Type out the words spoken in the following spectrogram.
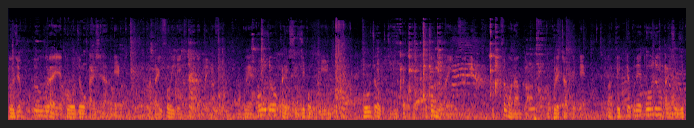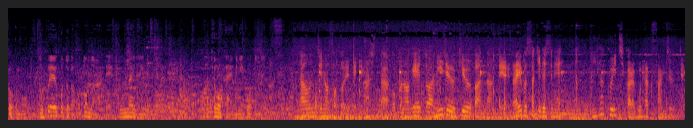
50分ぐらいで搭乗開始なんでまた急いでいきたいと思いますこれ、ね、搭乗開始時刻に搭乗口に行ったことがほとんどないんですよ。ねいつもなんか遅れちゃってて、まあ、結局、ね、搭乗開始時刻も遅れることがほとんどなんで問題ないんですけど、まあ、今日は早めに行こうと思いますラウンジの外出てきました僕のゲートは29番なんでだいぶ先ですね。201から530って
